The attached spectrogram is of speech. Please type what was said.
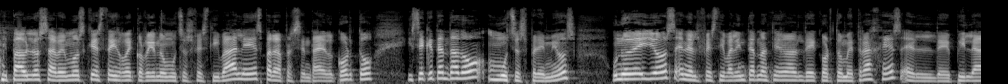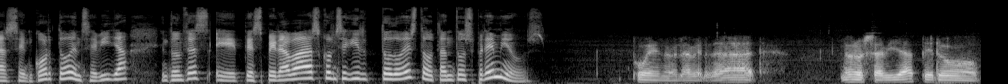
Y Pablo, sabemos que estáis recorriendo muchos festivales para presentar el corto y sé que te han dado muchos premios. Uno de ellos en el Festival Internacional de Cortometrajes, el de Pilas en Corto, en Sevilla. Entonces, eh, ¿te esperabas conseguir todo esto, tantos premios? Bueno, la verdad no lo sabía, pero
